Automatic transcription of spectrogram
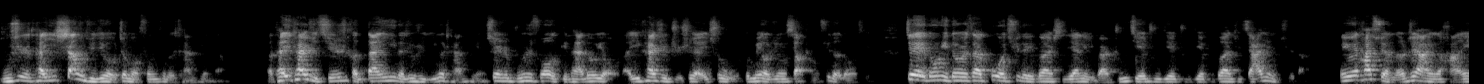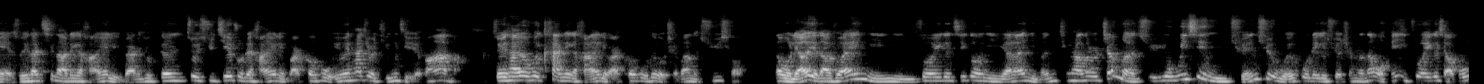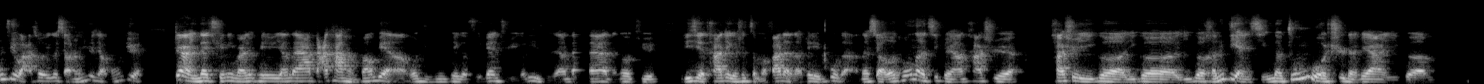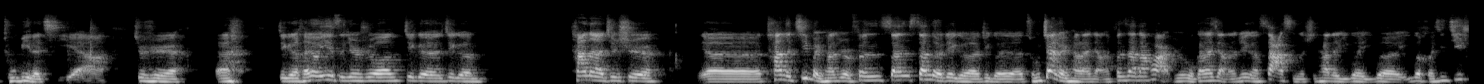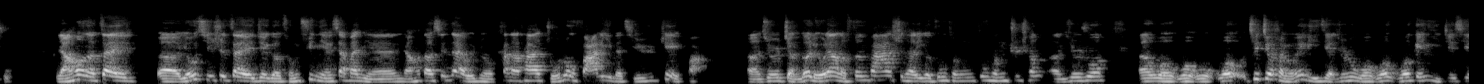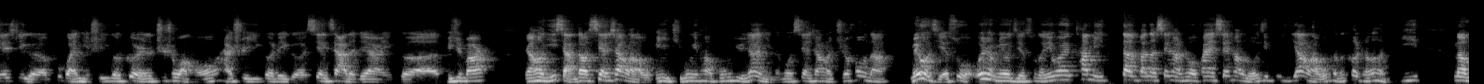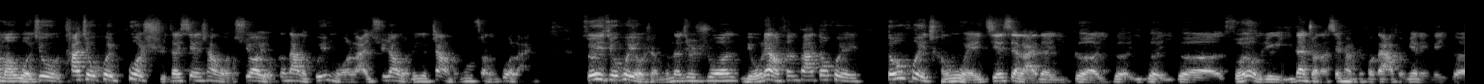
不是它一上去就有这么丰富的产品的。它一开始其实是很单一的，就是一个产品，甚至不是所有平台都有的。一开始只是 H 五，都没有这种小程序的东西。这些东西都是在过去的一段时间里边，逐节、逐节、逐节不断去加进去的。因为他选择这样一个行业，所以他进到这个行业里边呢，就跟就去接触这行业里边客户，因为他就是提供解决方案嘛。所以他就会看这个行业里边客户都有什么样的需求。那我了解到说，哎，你你作为一个机构，你原来你们平常都是这么去用微信群去维护这个学生的，那我给你做一个小工具吧，做一个小程序、小工具，这样你在群里边就可以让大家打卡很方便啊。我只是这个随便举一个例子，让大家能够去理解它这个是怎么发展到这一步的。那小鹅通呢，基本上它是它是一个一个一个很典型的中国式的这样一个 to B 的企业啊，就是呃这个很有意思，就是说这个这个。它呢，就是，呃，它呢基本上就是分三三个这个这个从战略上来讲呢，分三大块，就是我刚才讲的这个 SaaS 呢是它的一个一个一个核心基础，然后呢，在呃，尤其是在这个从去年下半年，然后到现在为止，我看到它着重发力的其实是这一块，呃，就是整个流量的分发是它的一个中层中层支撑，呃，就是说，呃，我我我我这就很容易理解，就是我我我给你这些这个，不管你是一个个人的知识网红，还是一个这个线下的这样一个培训班。然后你想到线上了，我给你提供一套工具，让你能够线上了之后呢，没有结束。为什么没有结束呢？因为他们一旦搬到线上之后，发现线上逻辑不一样了，我可能课程很低，那么我就他就会迫使在线上我需要有更大的规模来去让我这个账能够算得过来，所以就会有什么呢？就是说流量分发都会都会成为接下来的一个一个一个一个所有的这个一旦转到线上之后，大家所面临的一个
